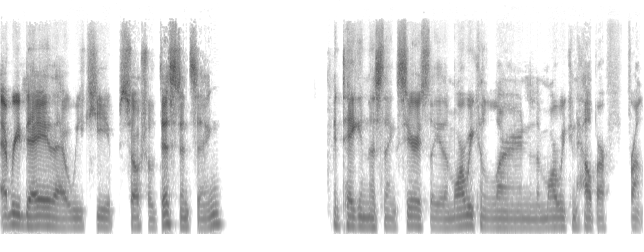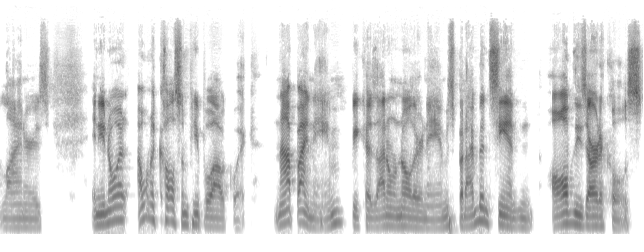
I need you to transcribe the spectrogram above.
every day that we keep social distancing and taking this thing seriously the more we can learn the more we can help our frontliners and you know what i want to call some people out quick not by name because i don't know their names but i've been seeing all of these articles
